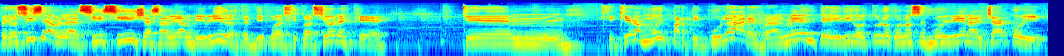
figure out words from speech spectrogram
pero sí se habla, sí, sí, ya se habían vivido este tipo de situaciones que, que mm, que, eran muy particulares realmente, y digo, tú lo conoces muy bien al Chaco y,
